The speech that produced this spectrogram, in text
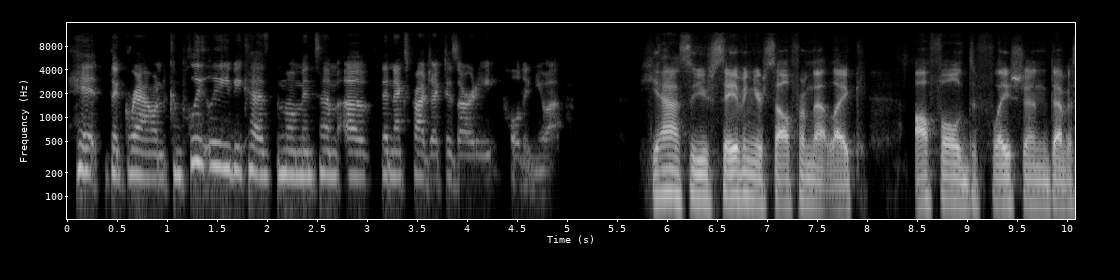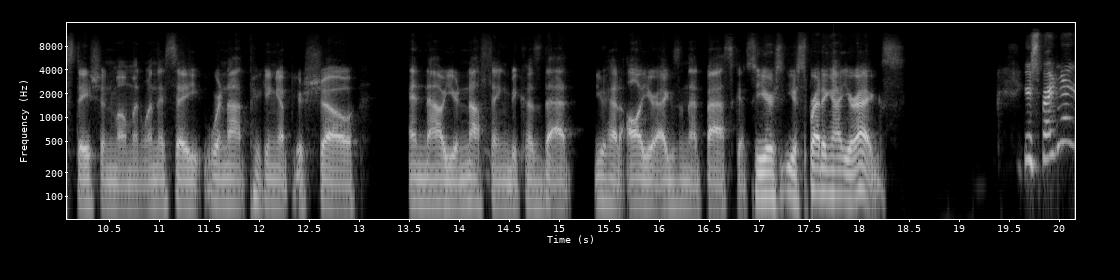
hit the ground completely because the momentum of the next project is already holding you up. Yeah, so you're saving yourself from that like awful deflation, devastation moment when they say we're not picking up your show and now you're nothing because that you had all your eggs in that basket. So you're you're spreading out your eggs. You're spreading out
